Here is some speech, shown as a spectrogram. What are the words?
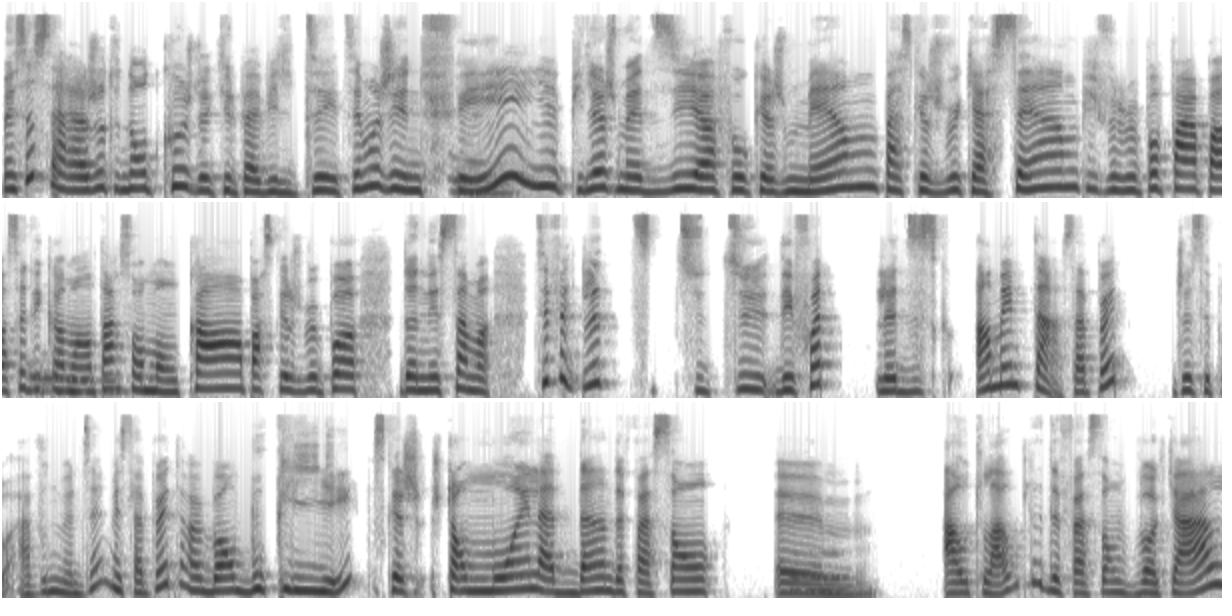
Mais ça, ça rajoute une autre couche de culpabilité. Tu sais, moi, j'ai une fille, puis là, je me dis, ah, faut que je m'aime parce que je veux qu'elle s'aime, puis je veux pas faire passer des commentaires sur mon corps parce que je veux pas donner ça. Tu sais, fait que là, tu, tu, des fois, le discours, en même temps, ça peut être, je sais pas, à vous de me le dire, mais ça peut être un bon bouclier parce que je, tombe moins là-dedans de façon euh, mm-hmm out loud, de façon vocale,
